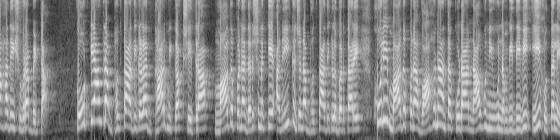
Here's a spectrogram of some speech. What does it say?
ಮಹಾದೇಶ್ವರ ಬೆಟ್ಟ. ಕೋಟ್ಯಾಂತರ ಭಕ್ತಾದಿಗಳ ಧಾರ್ಮಿಕ ಕ್ಷೇತ್ರ. ಮಾದಪ್ಪನ ದರ್ಶನಕ್ಕೆ ಅನೇಕ ಜನ ಭಕ್ತಾದಿಗಳು ಬರ್ತಾರೆ. ಹುಲಿ ಮಾದಪ್ಪನ ವಾಹನ ಅಂತ ಕೂಡ ನಾವು ನೀವು ನಂಬಿದ್ದೀವಿ ಈ ಹೊತ್ತಲೆ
